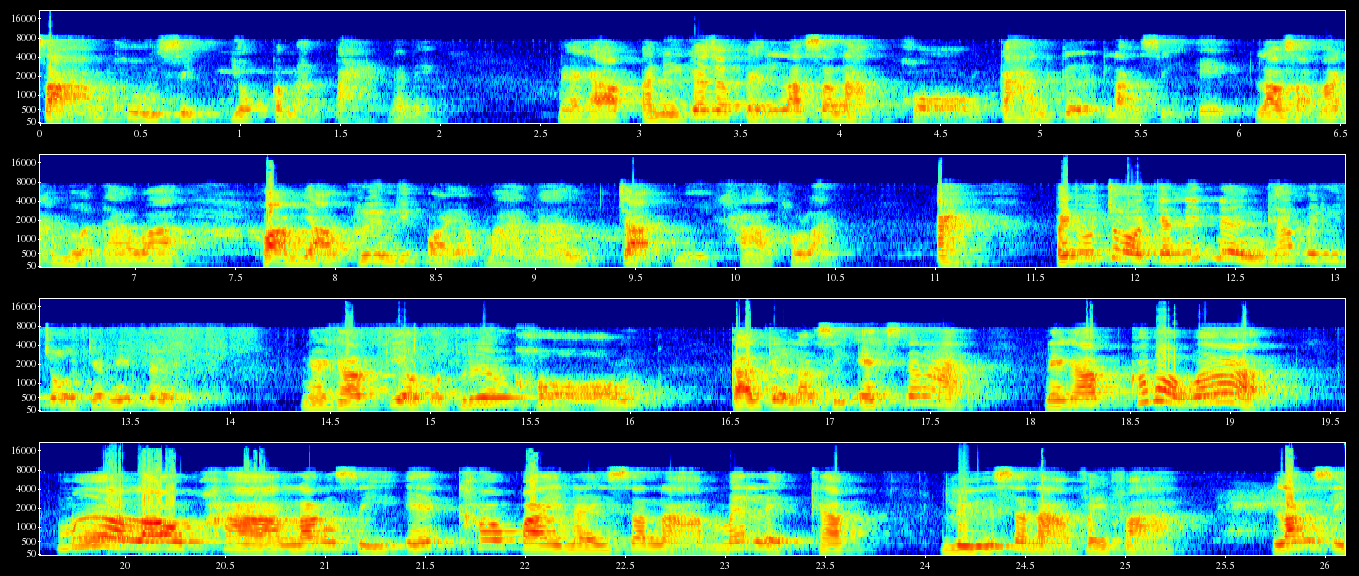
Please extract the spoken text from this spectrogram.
3 คูณ 10 ยกกำลัง 8 นั่นเอง นะครับ อันนี้ก็จะเป็นลักษณะของการเกิดรังสี X เราสามารถคำนวณได้ว่า ความยาวคลื่นที่ปล่อยออกมานั้นจะมีค่าเท่าไหร่อะไปดูโจทย์กันนิดหนึ่งครับ ไปดูโจทย์กันนิดหนึ่งนะครับ เกี่ยวกับเรื่องของการเกิดรังสี X นั่นแหละนะครับเขาบอกว่าเมื่อเราผ่ารังสี X เข้าไปในสนามแม่เหล็กครับ หรือสนามไฟฟ้า รังสี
